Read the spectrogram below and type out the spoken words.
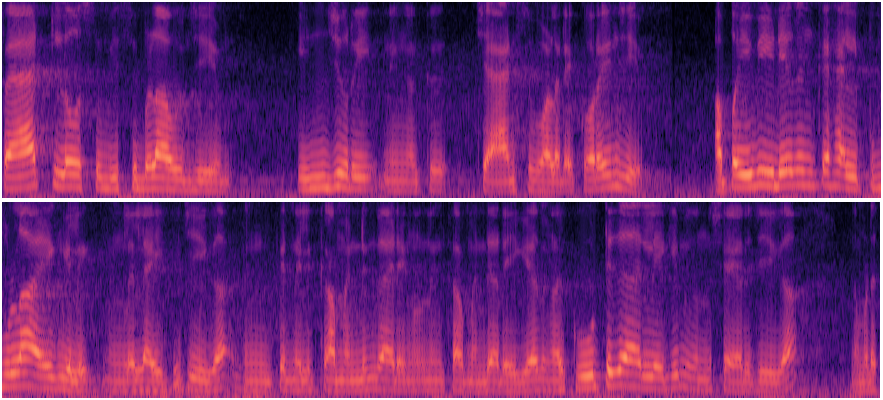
ഫാറ്റ് ലോസ് വിസിബിൾ ആവുകയും ചെയ്യും. ഇഞ്ചുറി നിങ്ങൾക്ക് ചാൻസ് വളരെ കുറയും ചെയ്യും. അപ്പോൾ ഈ വീഡിയോ നിങ്ങൾക്ക് ഹെൽപ്ഫുൾ ആയെങ്കിൽ നിങ്ങൾ ലൈക്ക് ചെയ്യുക നിങ്ങൾക്ക് എന്തെങ്കിലും കമന്റും കാര്യങ്ങളും നിങ്ങൾ കമന്റ് അറിയിക്കുക. നിങ്ങളുടെ കൂട്ടുകാരിലേക്കും ഇതൊന്ന് ഷെയർ ചെയ്യുക. നമ്മുടെ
